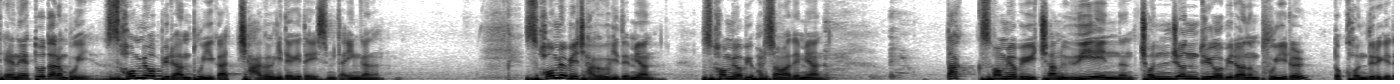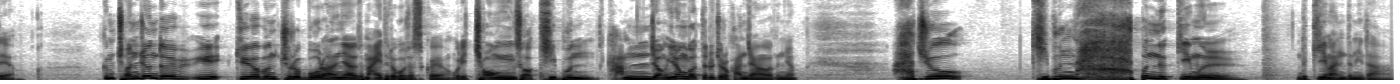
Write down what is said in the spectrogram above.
대뇌 또 다른 부위, 섬엽이란 부위가 자극이 되게 되어 있습니다. 인간은. 섬엽이 자극이 되면 섬엽이 활성화되면 딱 섬엽이 위치한 위에 있는 전전두엽이라는 부위를 또 건드리게 돼요. 그럼 전전두엽은 주로 뭘 하느냐 그래서 많이 들어보셨을 거예요. 우리 정서, 기분, 감정 이런 것들을 주로 관장하거든요. 아주 기분 나쁜 느낌을 느끼게 만듭니다.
